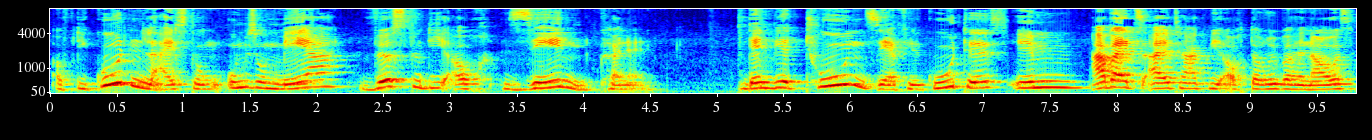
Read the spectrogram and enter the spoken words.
auf die guten Leistungen, umso mehr wirst du die auch sehen können. Denn wir tun sehr viel Gutes im Arbeitsalltag wie auch darüber hinaus,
